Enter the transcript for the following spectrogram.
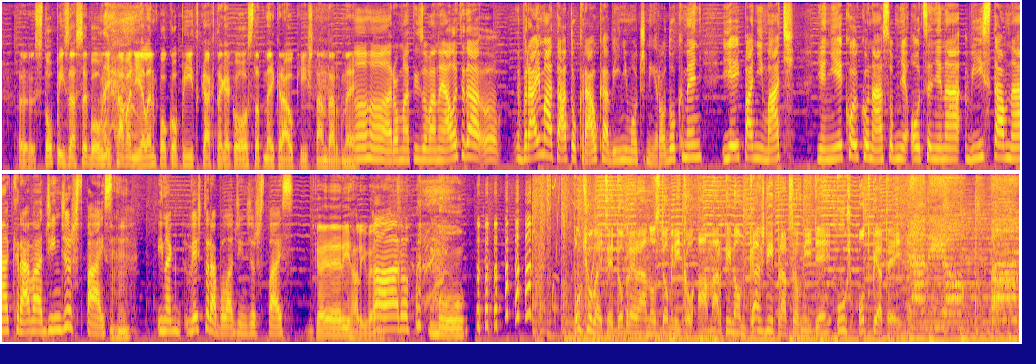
stopy za sebou necháva nie len po kopítkach, tak ako ostatné krávky štandardné. Aha, aromatizované, ale teda e, vraj má táto krávka výnimočný rodokmeň. Jej pani mať je niekoľkonásobne ocenená výstavná krava Ginger Spice. Inak, vieš, ktorá bola Ginger Spice? Gary Halliwell. Áno. Mu. Počúvajte Dobré ráno s Dominikou a Martinom každý pracovný deň už od 5. Radio Vlna.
